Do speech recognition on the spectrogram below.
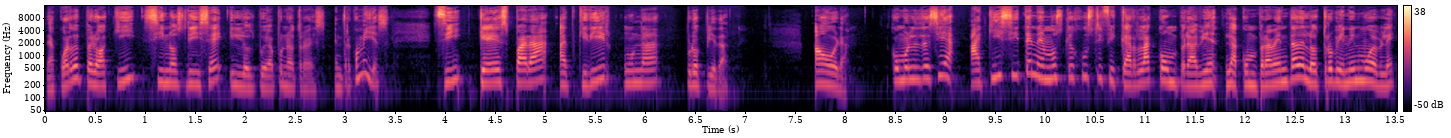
¿de acuerdo? Pero aquí sí nos dice, y los voy a poner otra vez, entre comillas, ¿sí? Que es para adquirir una propiedad. Ahora, como les decía, aquí sí tenemos que justificar la, compra la compraventa del otro bien inmueble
